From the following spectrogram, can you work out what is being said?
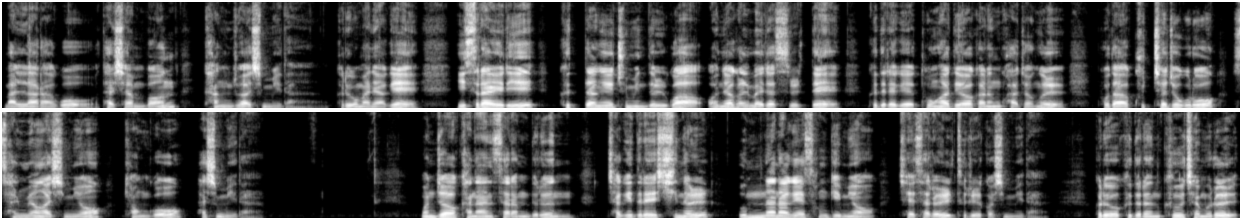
말라라고 다시 한번 강조하십니다. 그리고 만약에 이스라엘이 그 땅의 주민들과 언약을 맺었을 때 그들에게 동화되어 가는 과정을 보다 구체적으로 설명하시며 경고하십니다. 먼저 가나안 사람들은 자기들의 신을 음란하게 섬기며 제사를 드릴 것입니다. 그리고 그들은 그 재물을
